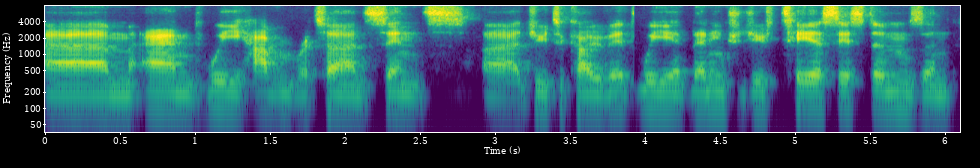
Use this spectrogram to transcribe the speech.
um, and we haven't returned since uh, due to COVID. We then introduced tier systems and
